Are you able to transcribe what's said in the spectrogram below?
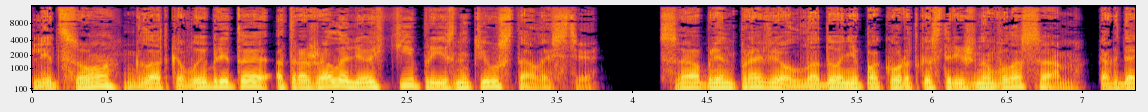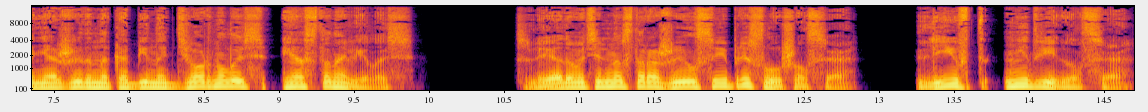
Лицо, гладко выбритое, отражало легкие признаки усталости. Саблин провел ладони по коротко стриженным волосам, когда неожиданно кабина дернулась и остановилась. Следователь насторожился и прислушался. Лифт не двигался.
